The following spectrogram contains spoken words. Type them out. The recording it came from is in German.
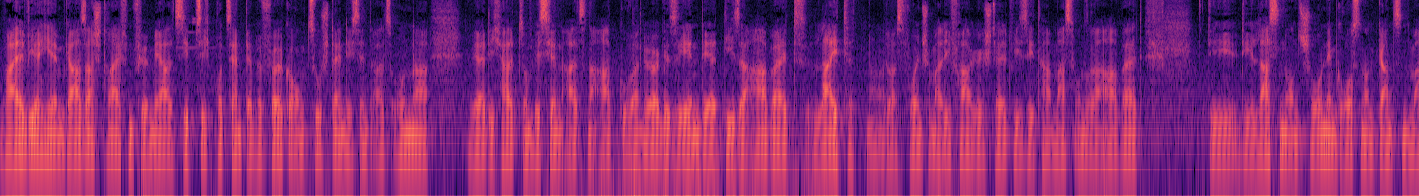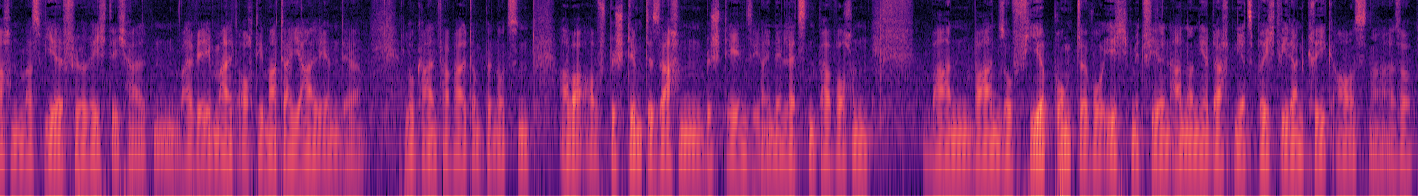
weil wir hier im Gazastreifen für mehr als 70 Prozent der Bevölkerung zuständig sind als UNRWA, werde ich halt so ein bisschen als eine Art Gouverneur gesehen, der diese Arbeit leitet. Ne? Du hast vorhin schon mal die Frage gestellt, wie sieht Hamas unsere Arbeit? die, die lassen uns schon im Großen und Ganzen machen, was wir für richtig halten, weil wir eben halt auch die Materialien der lokalen Verwaltung benutzen. Aber auf bestimmte Sachen bestehen sie. In den letzten paar Wochen waren, waren so vier Punkte, wo ich mit vielen anderen hier dachten, jetzt bricht wieder ein Krieg aus. Ne? Also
